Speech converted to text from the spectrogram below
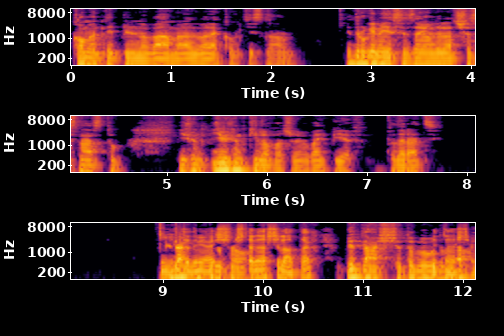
komend nie pilnowałem, ale lekko wycisnąłem. I drugie miejsce zająłem do lat 16. 90, 90 kg ważyłem w IPF Federacji. I, I tak wtedy miałeś 14 lat, tak? 15, to był 15.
